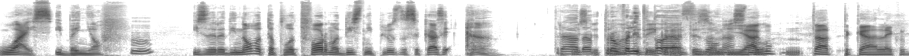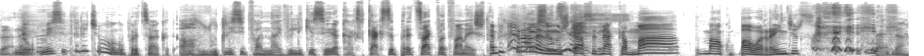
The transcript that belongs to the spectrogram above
Уайс и Беньов и заради новата платформа Disney Plus да се каже Трябва да провалите да този за сезон. нас. Я но- го... Да, така, леко да. Но мислите ли, че мога го прецакат? А, лут ли си това? Най-великия сериал. Как, как се прецаква това нещо? Ами краля на нощта с една кама, малко Power Rangers. Не. Да.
